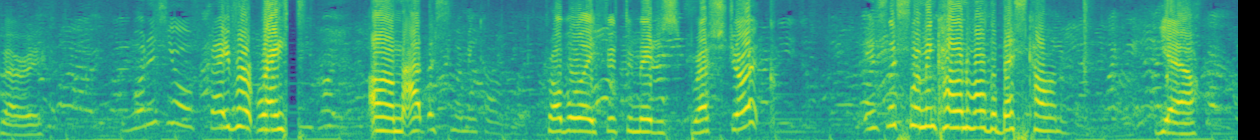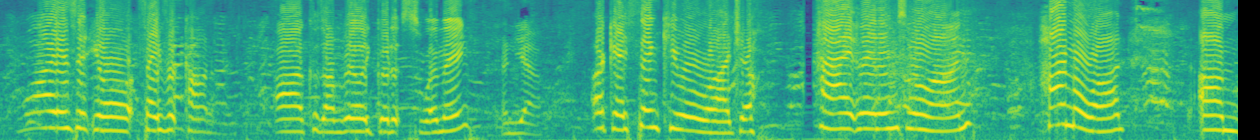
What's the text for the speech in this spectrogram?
very. What is your favourite race um, at the swimming carnival? Probably 50 meters breaststroke. Is the swimming carnival the best carnival? Yeah, Why is it your favourite carnival? uh, cause I'm really good at swimming, and yeah. Okay, thank you, Elijah. Hi, my name's Milan. Hi, Milan. Um,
